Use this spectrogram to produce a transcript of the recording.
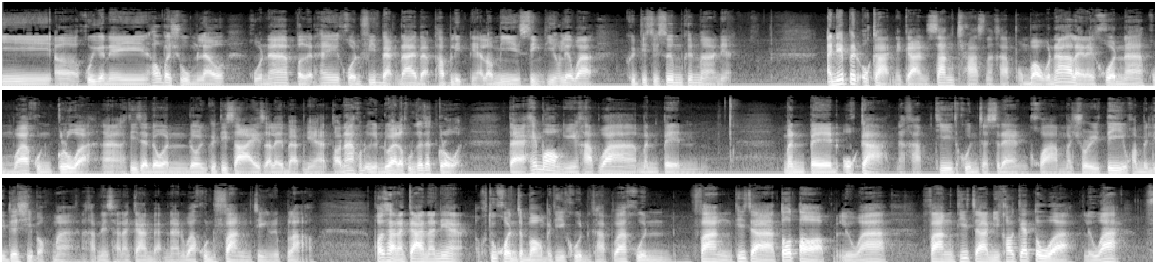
คุยกันในห้องประชุมแล้วหัวหน้าเปิดให้คน feedback ได้แบบ Public เนี่ยแล้วมีสิ่งที่เขาเรียกว่า criticism ขึ้นมาเนี่ยอันนี้เป็นโอกาสในการสร้าง trust นะครับ ผมบอกหัวหน้าหลาย ๆ คนนะ ผมว่าคุณกลัวนะที่จะโดนโดน criticize อะไรแบบนี้ต่อหน้าคนอื่นด้วยแล้วคุณก็จะโกรธ แต่ให้มองอย่างนี้ครับว่ามันเป็น มันเป็นโอกาสนะครับที่คุณจะแสดงความ maturity ความเป็น leadership ออกมานะครับในสถานการณ์แบบนั้นว่าคุณฟังจริงหรือเปล่า เพราะสถานการณ์นั้นเนี่ยทุกคนจะมองไปที่คุณครับว่าคุณฟังที่จะโต้ตอบ หรือว่าฟังที่จะมีข้อแก้ตัว หรือว่า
